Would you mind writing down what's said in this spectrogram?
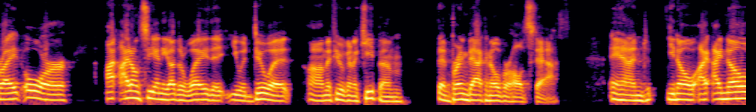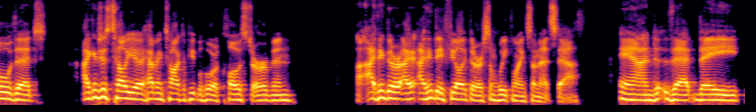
right? Or I, I don't see any other way that you would do it um, if you were going to keep him than bring back an overhauled staff. And, you know, I, I know that I can just tell you, having talked to people who are close to Urban, I think there, I, I think they feel like there are some weak links on that staff and that they,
